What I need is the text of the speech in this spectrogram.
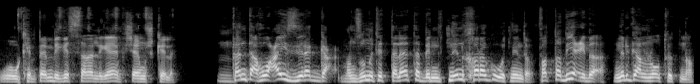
وكيمبيمبي جه السنة اللي جاية مفيش أي مشكلة. فأنت هو عايز يرجع منظومة الثلاثه بين اثنين خرجوا واثنين دول فالطبيعي بقى نرجع لنقطتنا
